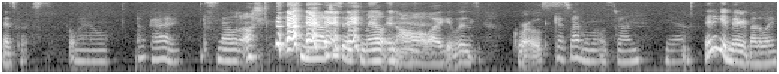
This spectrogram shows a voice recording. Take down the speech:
that's gross. Wow. Okay. Smell it all. Now she said smell and all. Like it was gross. Guess that moment was done. Yeah, they didn't get married, by the way.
